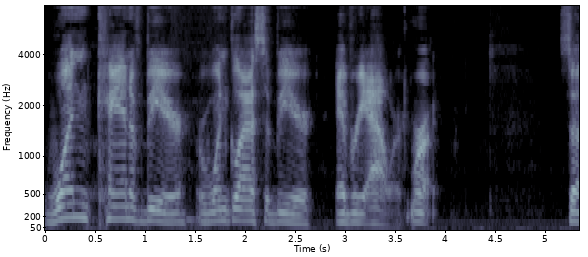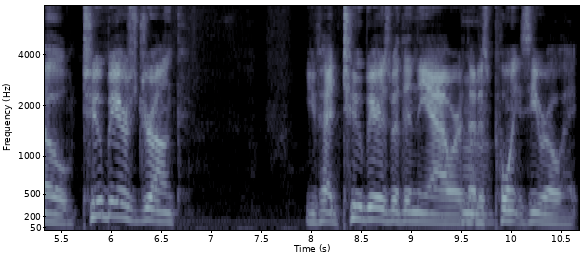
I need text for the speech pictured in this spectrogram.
one can of beer or one glass of beer every hour. Right. So, two beers drunk, you've had two beers within the hour, that is 0.08.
